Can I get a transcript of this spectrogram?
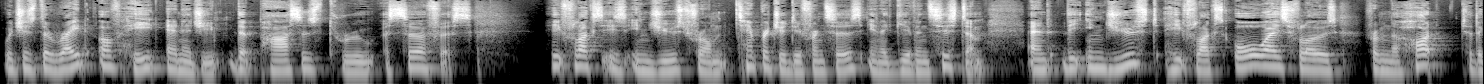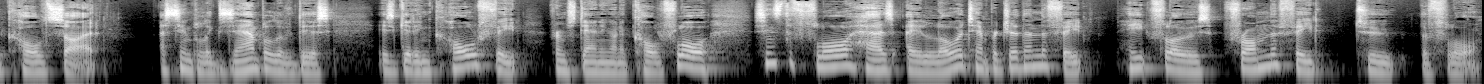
which is the rate of heat energy that passes through a surface. Heat flux is induced from temperature differences in a given system, and the induced heat flux always flows from the hot to the cold side. A simple example of this is getting cold feet from standing on a cold floor. Since the floor has a lower temperature than the feet, heat flows from the feet to the floor.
